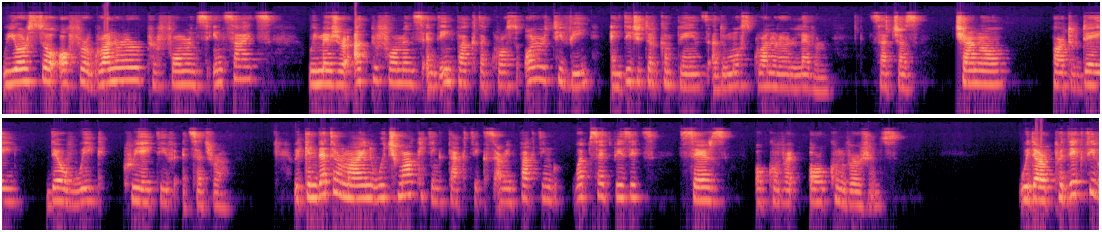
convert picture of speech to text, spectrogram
We also offer granular performance insights. We measure ad performance and impact across all your TV and digital campaigns at the most granular level, such as channel, part of day, day of week, creative, etc. We can determine which marketing tactics are impacting website visits, sales, or, conver- or conversions. With our predictive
